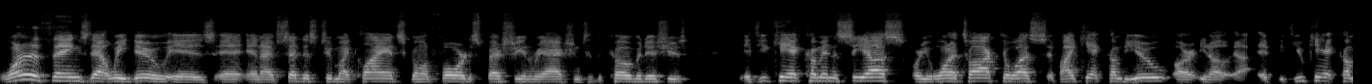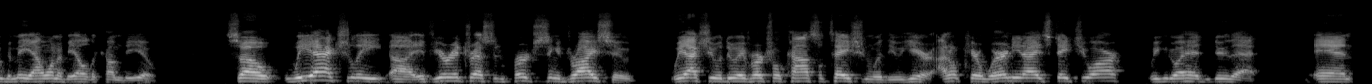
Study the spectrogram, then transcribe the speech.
one of the things that we do is, and I've said this to my clients going forward, especially in reaction to the COVID issues, if you can't come in to see us or you want to talk to us, if I can't come to you, or you know, uh, if if you can't come to me, I want to be able to come to you. So we actually, uh, if you're interested in purchasing a dry suit, we actually will do a virtual consultation with you here. I don't care where in the United States you are, we can go ahead and do that. And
